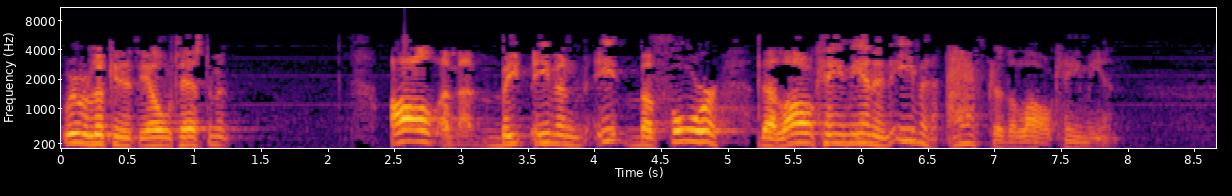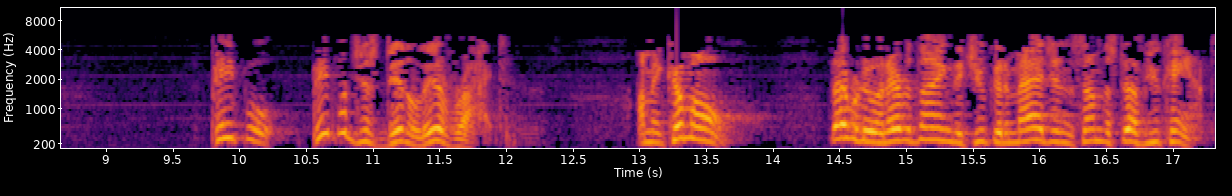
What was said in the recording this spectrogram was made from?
We were looking at the Old Testament. All, uh, even before the law came in and even after the law came in people, people just didn't live right. I mean, come on. They were doing everything that you could imagine and some of the stuff you can't.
